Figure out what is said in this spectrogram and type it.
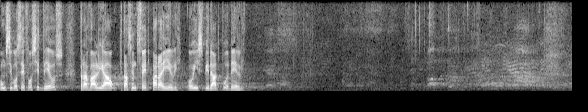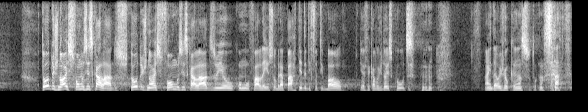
Como se você fosse Deus, para avaliar algo que está sendo feito para Ele, ou inspirado por Ele. Todos nós fomos escalados, todos nós fomos escalados, e eu, como falei sobre a partida de futebol, que eu ficava os dois cultos, ainda hoje eu canso, estou cansado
